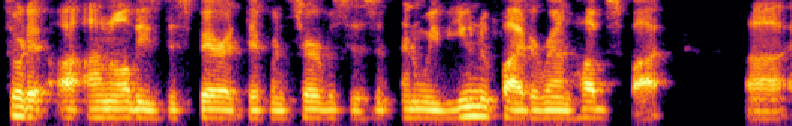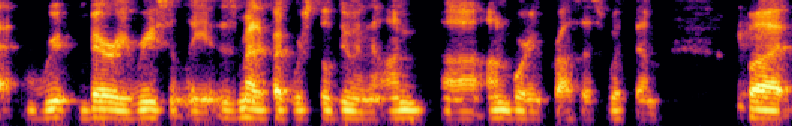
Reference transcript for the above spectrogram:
sort of on all these disparate different services and we've unified around hubspot uh, re- very recently. As a matter of fact we're still doing the on, uh, onboarding process with them but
